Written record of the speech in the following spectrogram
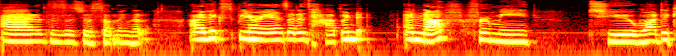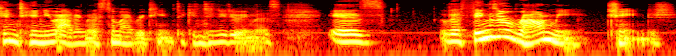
and this is just something that I've experienced that it's happened enough for me to want to continue adding this to my routine, to continue doing this, is the things around me change.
